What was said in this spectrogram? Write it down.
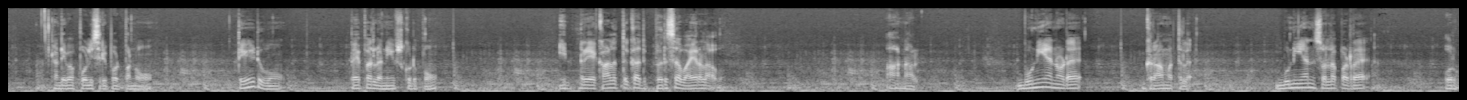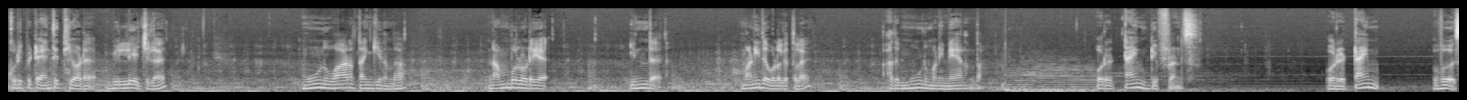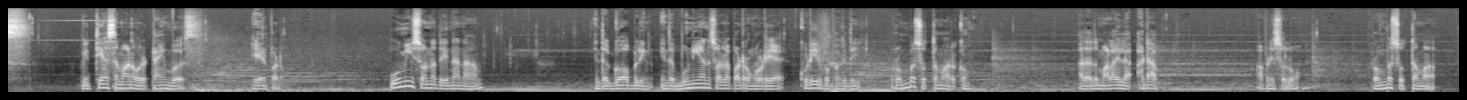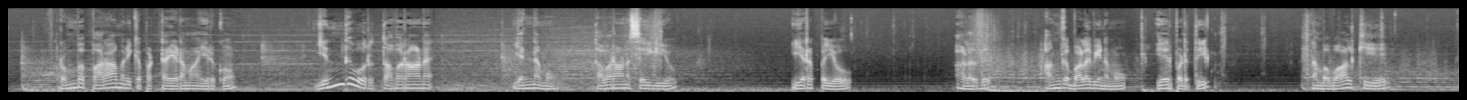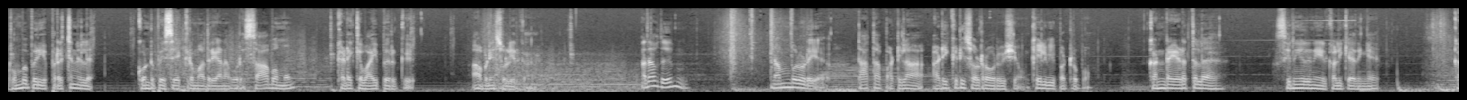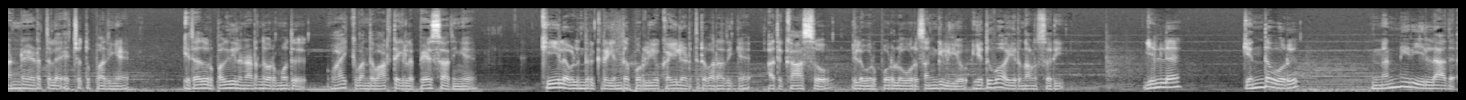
கண்டிப்பாக போலீஸ் ரிப்போர்ட் பண்ணுவோம். தேடுவோம். பேப்பரில் நியூஸ் கொடுப்போம். இன்றைய காலத்துக்கு அது பெருசாக வைரல் ஆகும். ஆனால் புனியானோட கிராமத்தில் புனியான்னு சொல்லப்படுற ஒரு குறிப்பிட்ட எந்தித்தியோட வில்லேஜில் மூணு வாரம் தங்கியிருந்தால் நம்மளுடைய இந்த மனித உலகத்தில் அது மூணு மணி நேரம்தான். ஒரு டைம் டிஃப்ரென்ஸ் ஒரு டைம் வேர்ஸ் வித்தியாசமான ஒரு டைம் வேர்ஸ் ஏற்படும். உமி சொன்னது என்னென்னா இந்த கோப்ளின் இந்த புனியான்னு சொல்லப்படுறவங்களுடைய குடியிருப்பு பகுதி ரொம்ப சுத்தமாக இருக்கும். அதாவது மலையில் அடாப் அப்படி சொல்லுவோம். ரொம்ப சுத்தமாக ரொம்ப பராமரிக்கப்பட்ட இடமா இருக்கும். எந்த ஒரு தவறான எண்ணமோ தவறான செய்கையோ இறப்பையோ அல்லது அங்க பலவீனமோ ஏற்படுத்தி நம்ம வாழ்க்கையை ரொம்ப பெரிய பிரச்சனையில் கொண்டு போய் சேர்க்குற மாதிரியான ஒரு சாபமும் கிடைக்க வாய்ப்பு இருக்குது அப்படின்னு சொல்லியிருக்காங்க. அதாவது நம்மளுடைய தாத்தா பாட்டிலாம் அடிக்கடி சொல்கிற ஒரு விஷயம் கேள்விப்பட்டிருப்போம். கண்ட இடத்துல சிறுநீர் கழிக்காதீங்க. கண்ட இடத்துல எச்ச துப்பாதீங்க ஏதாவது ஒரு பகுதியில் நடந்து வரும்போது வாய்க்கு வந்த வார்த்தைகளை பேசாதீங்க. கீழே விழுந்திருக்கிற எந்த பொருளையோ கையில் எடுத்துகிட்டு வராதீங்க. அது காசோ இல்லை ஒரு பொருளோ ஒரு சங்கிலியோ எதுவாக இருந்தாலும் சரி. இல்லை எந்த ஒரு நன்னெறி இல்லாத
